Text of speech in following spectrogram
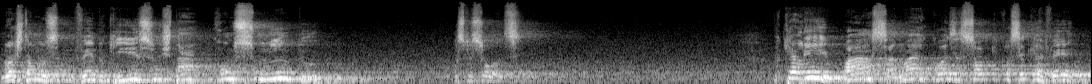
nós estamos vendo que isso está consumindo as pessoas. Porque ali passa, não é coisa só que você quer ver.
